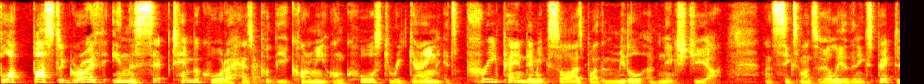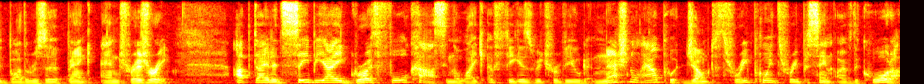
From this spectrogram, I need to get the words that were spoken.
Blockbuster growth in the September quarter has put the economy on course to regain its pre-pandemic size by the middle of next year. That's six months earlier than expected by the Reserve Bank and Treasury. Updated CBA growth forecasts in the wake of figures which revealed national output jumped 3.3% over the quarter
